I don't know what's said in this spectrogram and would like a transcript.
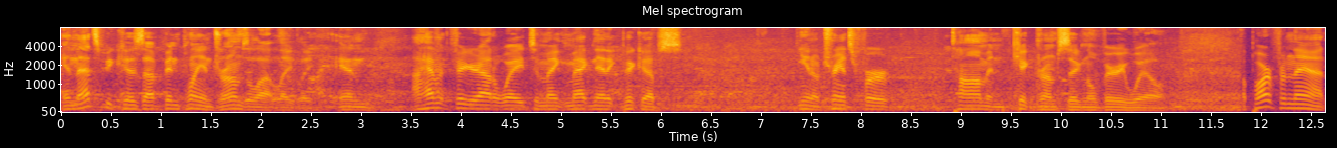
and that's because I've been playing drums a lot lately, and I haven't figured out a way to make magnetic pickups, you know, transfer tom and kick drum signal very well. Apart from that,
